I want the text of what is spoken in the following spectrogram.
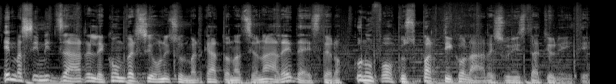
e massimizzare le conversioni sul mercato nazionale nazionale ed estero con un focus particolare sugli Stati Uniti.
